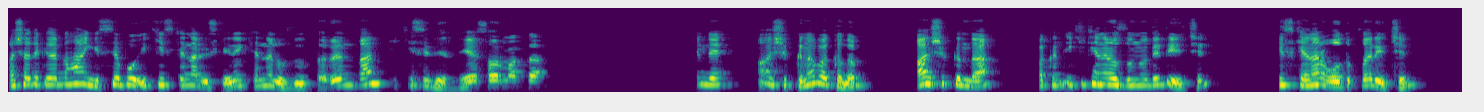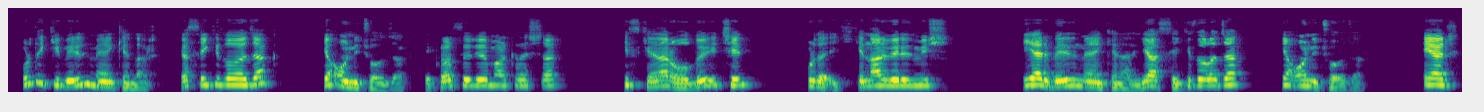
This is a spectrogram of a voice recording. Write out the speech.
Aşağıdakilerden hangisi bu ikizkenar üçgenin kenar uzunluklarından ikisidir diye sormakta. Şimdi A şıkkına bakalım. A şıkkında bakın iki kenar uzunluğu dediği için ikizkenar oldukları için Buradaki verilmeyen kenar ya 8 olacak ya 13 olacak. Tekrar söylüyorum arkadaşlar. İkiz kenar olduğu için burada iki kenar verilmiş. Diğer verilmeyen kenar ya 8 olacak ya 13 olacak. Eğer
